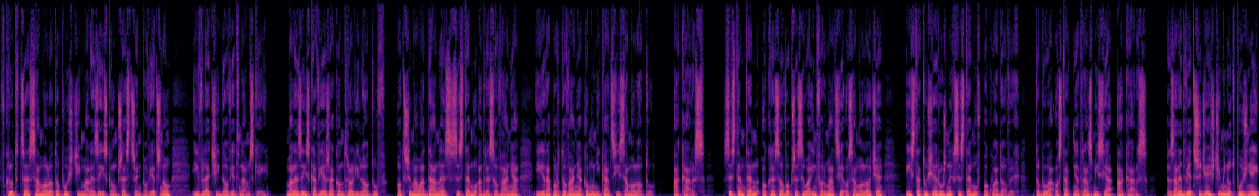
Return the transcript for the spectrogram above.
Wkrótce samolot opuści malezyjską przestrzeń powietrzną i wleci do wietnamskiej. Malezyjska wieża kontroli lotów otrzymała dane z systemu adresowania i raportowania komunikacji samolotu. ACARS. System ten okresowo przesyła informacje o samolocie i statusie różnych systemów pokładowych. To była ostatnia transmisja ACARS. Zaledwie 30 minut później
